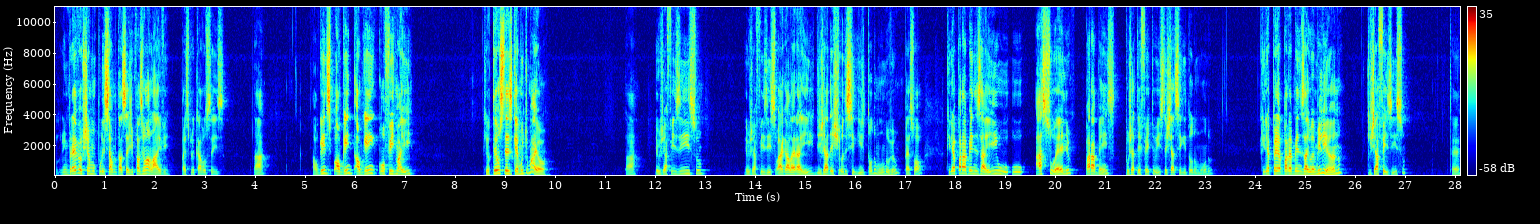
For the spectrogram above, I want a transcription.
Em breve eu chamo um policial militar de Sergipe fazer uma live para explicar a vocês. Tá? Alguém, alguém, alguém confirma aí que eu tenho certeza que é muito maior. Tá? Eu já fiz isso. Eu já fiz isso. A galera aí já deixou de seguir todo mundo, viu? Pessoal, Queria parabenizar aí o, o Assuélio, parabéns por já ter feito isso, deixar de seguir todo mundo. Queria parabenizar o Emiliano, que já fez isso. Tá?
